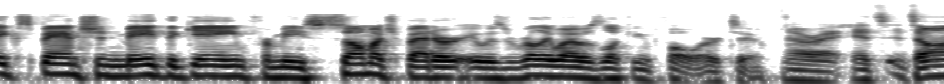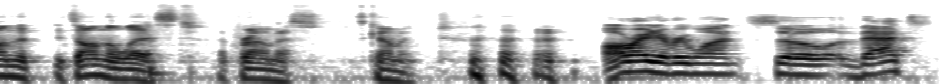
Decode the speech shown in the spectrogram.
expansion made the game for me so much better. It was really what I was looking forward to. All right, it's it's on the it's on the list. I promise, it's coming. All right, everyone. So that's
